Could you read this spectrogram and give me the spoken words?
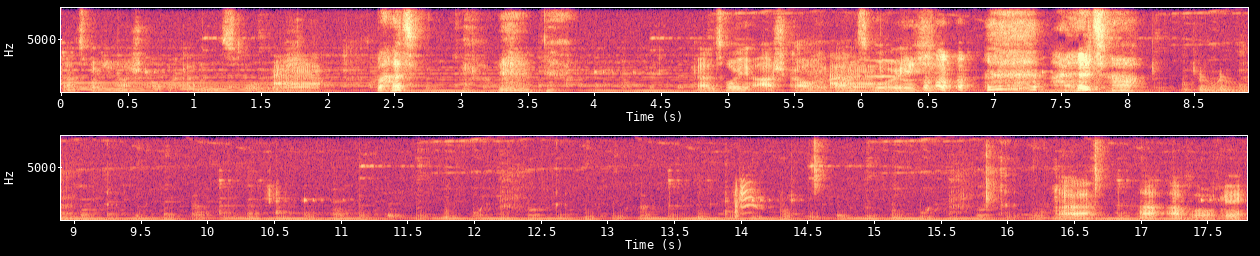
Ganz ruhig, Arschgaul. Ganz ruhig. Was? Ganz ruhig, Arschgaul. Ganz ruhig. Alter! Äh, ah, ach so, okay.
